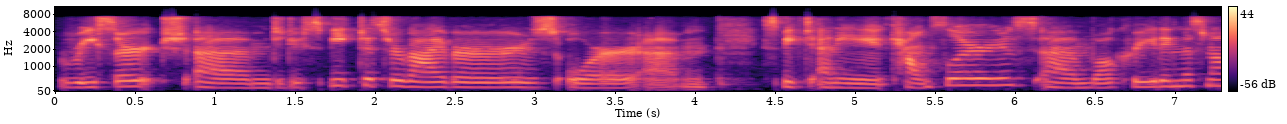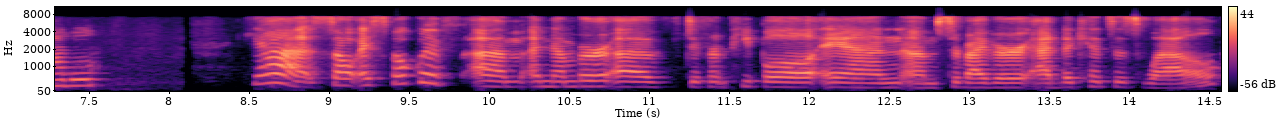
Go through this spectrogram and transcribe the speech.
research? Um, did you speak to survivors or um, speak to any counselors um, while creating this novel? Yeah, so I spoke with um, a number of different people and um, survivor advocates as well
